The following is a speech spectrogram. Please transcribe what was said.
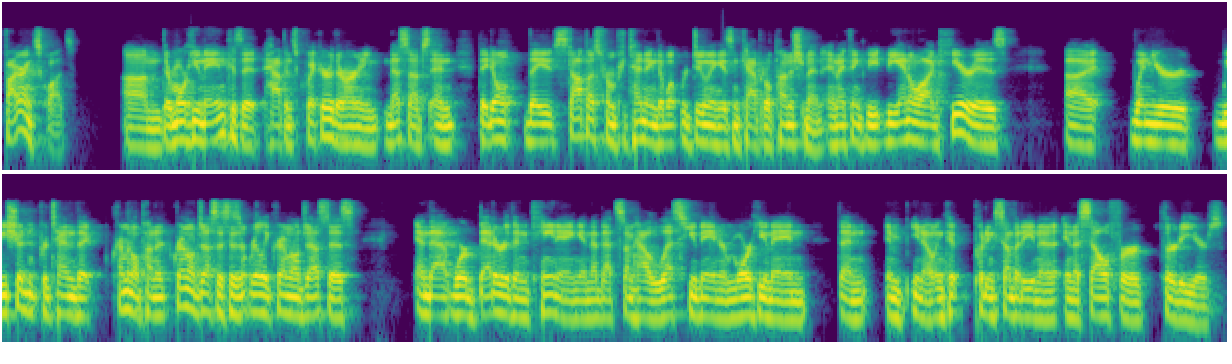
firing squads. Um, they're more humane because it happens quicker. There aren't any mess ups, and they don't they stop us from pretending that what we're doing isn't capital punishment. And I think the the analog here is uh, when you're we shouldn't pretend that criminal puni- criminal justice isn't really criminal justice, and that we're better than caning, and that that's somehow less humane or more humane than you know putting somebody in a in a cell for 30 years.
